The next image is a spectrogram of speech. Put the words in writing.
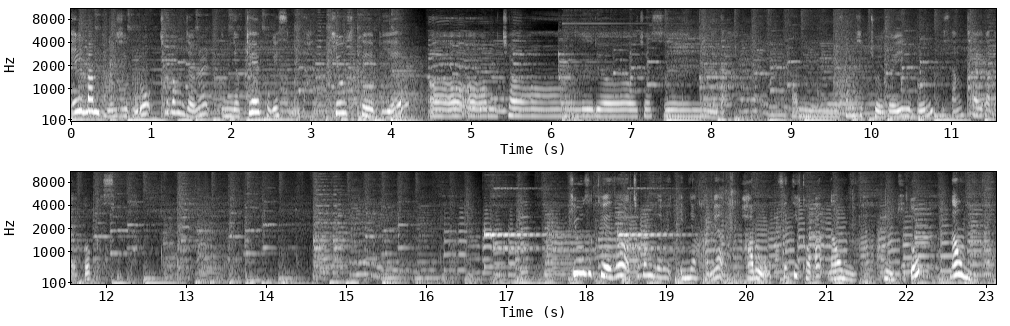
일반 방식으로 처방전을 입력해 보겠습니다. 키오스크에 비해 어, 엄청 느려졌습니다. 한 30초에서 1분 이상 차이가 날 것 같습니다. 키오스크에서 처방전을 입력하면 바로 스티커가 나옵니다. 봉투도 나옵니다.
